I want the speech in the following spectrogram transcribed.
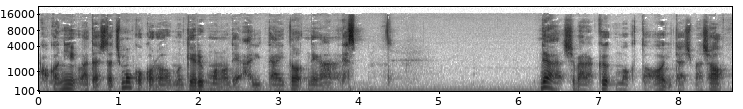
ここに私たちも心を向けるものでありたいと願うんです。では、しばらく黙祷をいたしましょう。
